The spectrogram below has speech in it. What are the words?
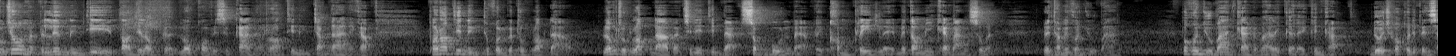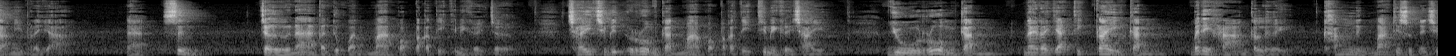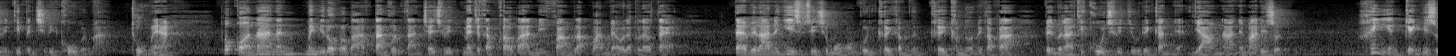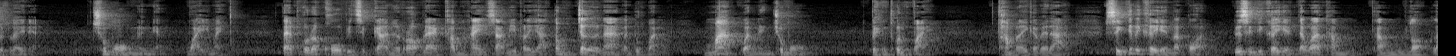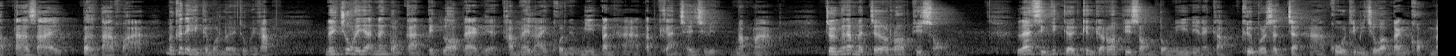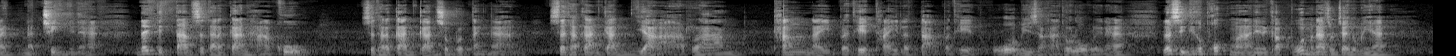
ผมเชื่อว่ามันเป็นเรื่องหนึ่งที่ตอนที่เราเกิดโรคโควิด -19 ในรอบที่หนึ่งจำได้นะครับ เพราะรอบที่หนึ่งทุกคนก็ถูกล็อกดาวน์แล้วก็ถูกล็อกดาวน์แบบชนิดที่แบบสมบูรณ์แบบเลย complete เลย ไม่ต้องมีแค่บางส่วนเลยทำให้คนอยู่บ้านพอคนอยู่บ้านกลายเป็นว่าอะไรเกิดอะไรขึ้นครับ โดยเฉพาะคนที่เป็นสามีภรรยานะซึ่งเจอหน้ากันทุกวันมากกว่าปกติที่ไม่เคยเจอ ใช้ชีวิตร่วมกันมากกว่าปกติที่ไม่เคยใช้ อยู่ร่วมกันในระยะที่ใกล้กันไม่ได้ห่างกันเลย ครั้งหนึ่งมากที่สุดในชีวิตที่เป็นชีวิตคู่กันมา ถูกไหมฮะเพราะก่อนหน้านั้นไม่มีโรคระบาดต่างคนต่างใช้ชีวิตแม้จะกลับเข้าบ้านมีความรักหวานแหววอะไรก็แล้วแต่ แต่เวลาใน 24 ชั่วโมงของคุณเคยคำนวณเคยคำนวณไหมครับว่าเป็นเวลาที่คู่ชีวิตอยู่ด้วยกันเนี่ยยาวนานได้มากที่สุด ให้อย่างเก่งที่สุดเลยเนี่ยชั่วโมงหนึ่งเนี่ยไหวไหมแต่ปรากฏว่าโควิด -19 ในรอบแรกทำให้สามีภรรยาต้องเจอหน้ากันทุกวันมากกว่าหนึ่งชั่วโมง เป็นต้นไป ทำอะไรกันไม่ได้ สิ่งที่ไม่เคยเห็นมาก่อน หรือสิ่งที่เคยเห็นแต่ว่าทำทำหลับตาซ้าย เปิดตาขวา มันก็ได้เห็นกันหมดเลยถูกไหมครับ ในช่วงระยะนั้นของการปิดรอบแรกเนี่ยทำให้หลายคนมีปัญหากับการใช้ชีวิตมาก ๆ จนกระทั่งมาเจอรอบที่ 2 และสิ่งที่เกิดขึ้นกับรอบที่ 2 ตรงนี้เนี่ยนะครับคือบริษัทจัดหาคู่ที่มีชื่อว่า Bangkok Matching เนี่ยนะฮะได้ติดตามสถานการณ์หาคู่ สถานการณ์การสมรสแต่งงาน สถานการณ์การหย่าร้าง ทั้งในประเทศไทยและต่างประเทศโอ้มีสาขาทั่วโลกเลยนะฮะ แล้วสิ่งที่เขาพบมาเนี่ยนะครับโอ้มันน่าสนใจตรงนี้ฮะ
